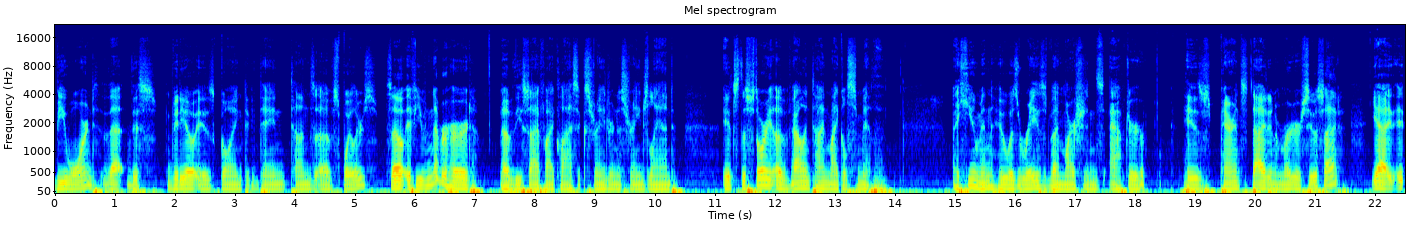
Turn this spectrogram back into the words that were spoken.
be warned that this video is going to contain tons of spoilers. So if you've never heard of the sci fi classic Stranger in a Strange Land, it's the story of Valentine Michael Smith, a human who was raised by Martians after his parents died in a murder suicide. Yeah, it, it,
